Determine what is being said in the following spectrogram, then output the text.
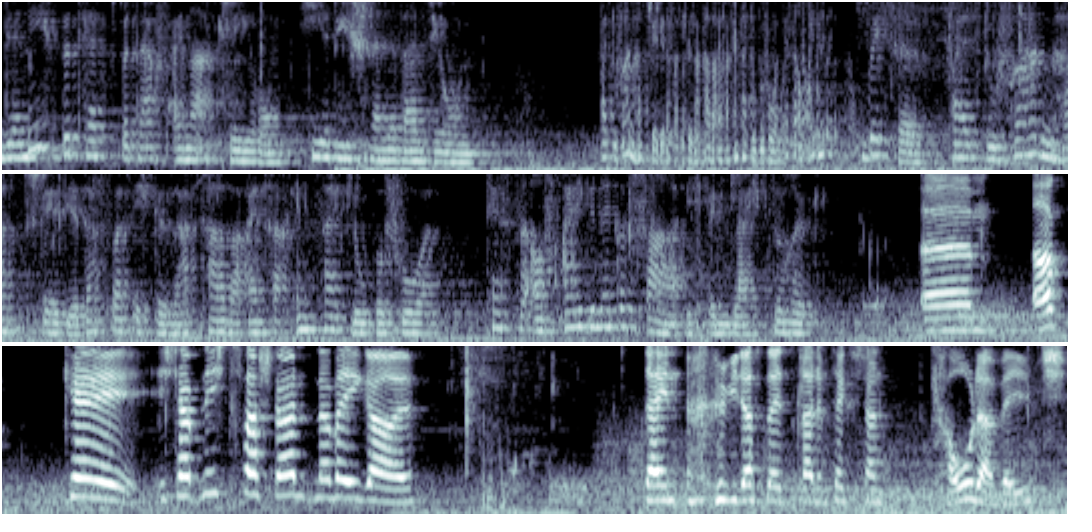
Der nächste Test bedarf einer Erklärung. Hier die schnelle Version. Falls du Fragen hast, stell dir das, was ich gesagt habe, einfach in Zeitlupe vor. Ist auch eine... Bitte, falls du Fragen hast, stell dir das, was ich gesagt habe, einfach in Zeitlupe vor. Teste auf eigene Gefahr. Ich bin gleich zurück. Ähm, okay. Ich habe nichts verstanden, aber egal. Dein, wie das da jetzt gerade im Text stand, Kauderwelsch.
